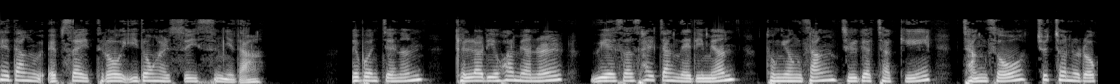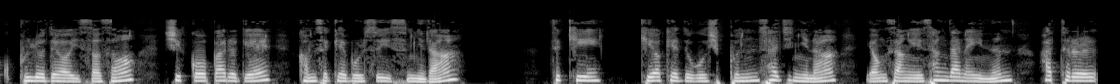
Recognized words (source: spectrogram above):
해당 웹사이트로 이동할 수 있습니다. 네 번째는 갤러리 화면을 위에서 살짝 내리면 동영상, 즐겨찾기, 장소, 추천으로 분류되어 있어서 쉽고 빠르게 검색해 볼 수 있습니다. 특히 기억해두고 싶은 사진이나 영상이 상단에 있는 하트를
